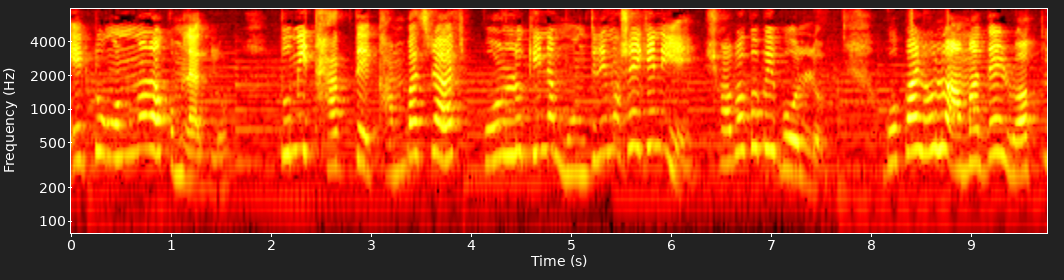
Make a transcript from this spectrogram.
একটু অন্যরকম লাগল। তুমি থাকতে খাম্বাজরাজ পড়ল কি না মন্ত্রীমশাইকে নিয়ে? সভাকবি বলল, গোপাল হলো আমাদের রত্ন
